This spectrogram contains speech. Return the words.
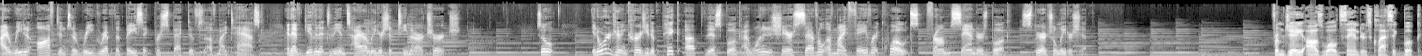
I read it often to regrip the basic perspectives of my task and have given it to the entire leadership team at our church. So, in order to encourage you to pick up this book, I wanted to share several of my favorite quotes from Sanders' book, Spiritual Leadership. From J. Oswald Sanders' classic book,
